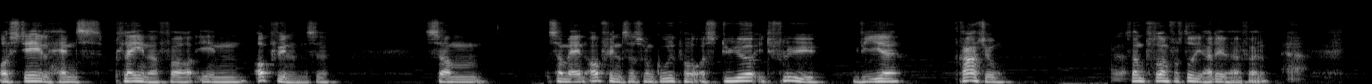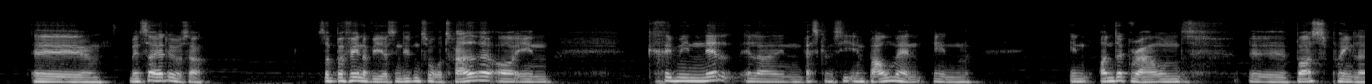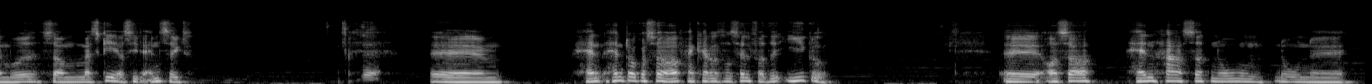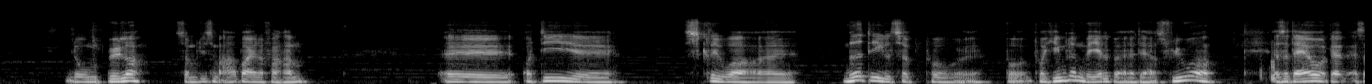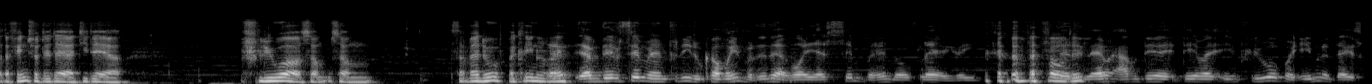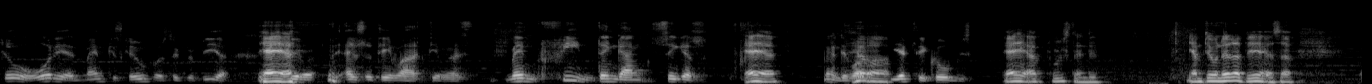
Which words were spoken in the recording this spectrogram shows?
og stjal hans planer for en opfindelse, som, som er en opfindelse, som går ud på at styre et fly via radio. Ja. Sådan, sådan forstod jeg det i hvert fald. Øh, men så er det jo så. Så befinder vi os i 1932, og en kriminel, eller en, hvad skal man sige, en bagmand, en, en underground øh, boss på en eller anden måde, som maskerer sit ansigt. Ja. Øh, han, han dukker så op, han kalder sig selv for The Eagle. Øh, og så, han har sådan nogle, nogle, øh, nogle bøller, som ligesom arbejder for ham. Øh, og de øh, skriver øh, meddelelser på, øh, på, på himlen ved hjælp af deres flyvere. Altså der, er jo, der, altså der findes jo det der, de der flyvere, som, som så hvad nu? Hvad griner du af? Jamen, det er simpelthen, fordi du kommer ind på det der, hvor jeg simpelthen lå flag i grin. hvad får Da de det? lavede, jamen, det, det var en flyver på himlen, der skriver hurtigere, end man kan skrive på et stykke papir. Ja, ja, Det var, altså, det var, det var, men fint dengang, sikkert. ja, ja. Men det var Det var- virkelig komisk. Ja, ja, fuldstændig. Jamen, det var netop det, altså.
